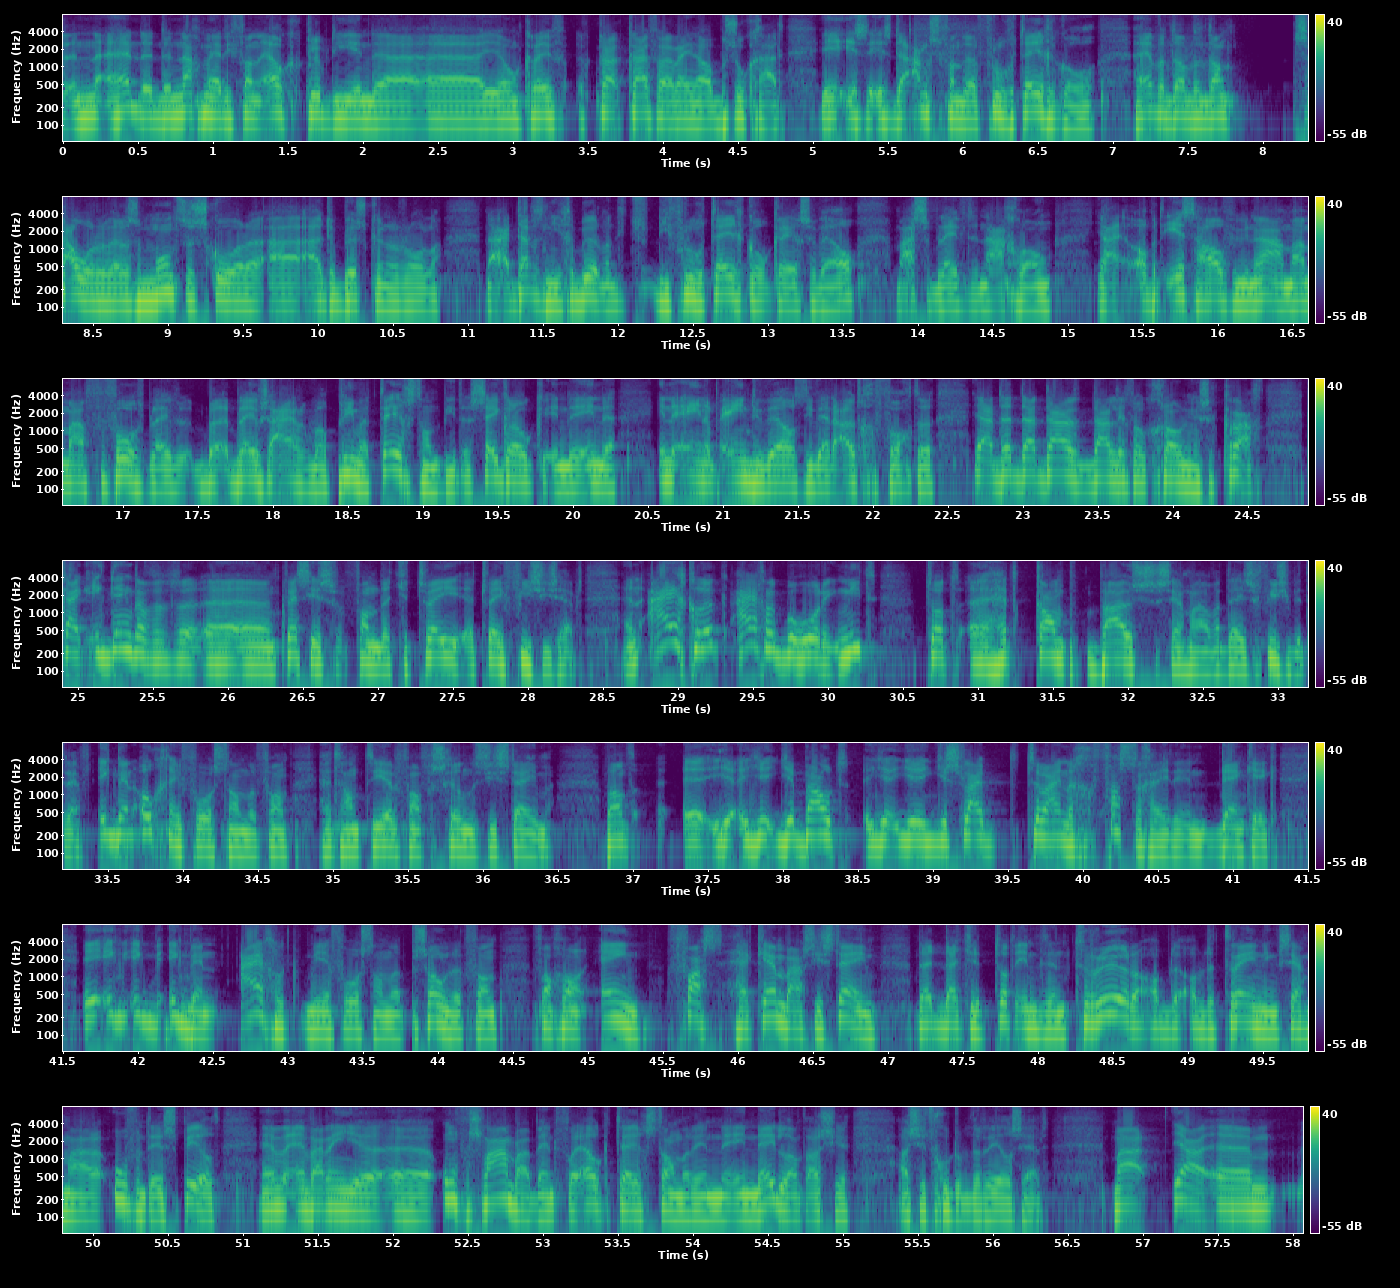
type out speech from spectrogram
het- de, nachtmerrie van elke club die in de eh Johan Cruijff Cruijff Arena op bezoek gaat, is, is de angst van de vroege tegengoal. Hè, want dan, dan zou er wel eens een monsterscore uh, uit de bus kunnen rollen. Nou, dat is niet gebeurd, want die, die vroege tegengoal kregen ze wel. Maar ze bleven daarna gewoon, ja, op het eerste half uur na, maar, maar vervolgens bleven, ble- bleven ze eigenlijk wel prima tegenstand bieden. Zeker ook in de, in de, in de één op één duels die werden uitgevochten. Ja, da, da- daar, daar ligt ook Groningse kracht. Kijk, ik denk dat het eh, een kwestie is van dat je twee, eh, twee visies hebt. En eigenlijk, eigenlijk behoor ik niet tot eh, het kamp buis, zeg maar, wat deze visie betreft. Ik ben ook geen voorstander van het hanteren van verschillende systemen. Want eh, je, je bouwt, je, je, je sluit te weinig vastigheden in, denk ik. Ik, ik, ik, ben eigenlijk meer voorstander persoonlijk van, van gewoon één vast herkenbaar systeem. Dat, dat je tot in den treuren op de, op de training, zeg maar, oefent en speelt. En, en waarin je eh, onverslaanbaar bent voor elke tegenstander in, in Nederland als je, als je het goed op de rails hebt. Maar ja,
